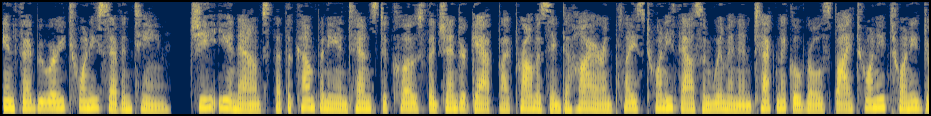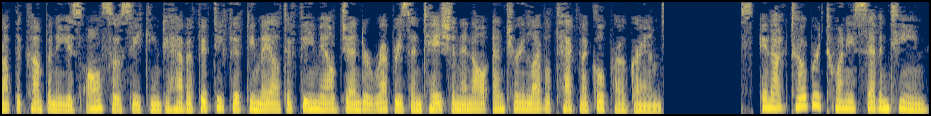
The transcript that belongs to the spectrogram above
In February 2017, GE announced that the company intends to close the gender gap by promising to hire and place 20,000 women in technical roles by 2020. The company is also seeking to have a 50 50 male to female gender representation in all entry level technical programs. In October 2017,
